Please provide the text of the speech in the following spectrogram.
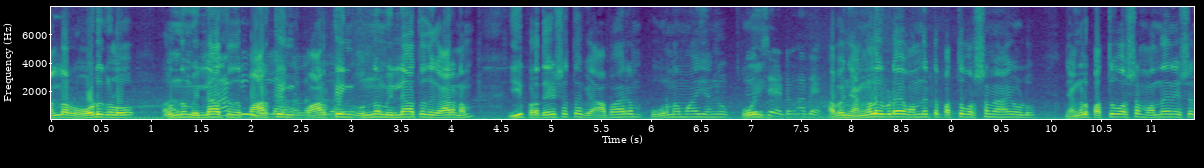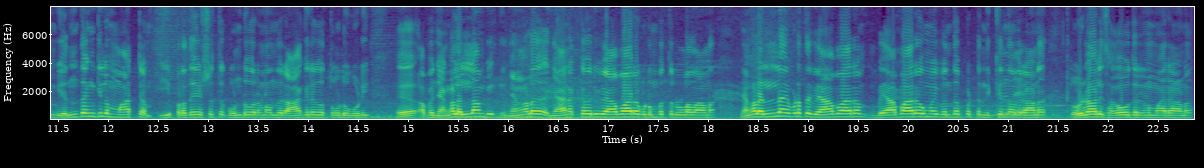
നല്ല റോഡുകളോ ഒന്നും ഇല്ലാത്തത് പാർക്കിംഗ് പാർക്കിംഗ് ഒന്നുമില്ലാത്തത് കാരണം ഈ പ്രദേശത്തെ വ്യാപാരം പൂർണമായി അങ്ങ് പോയി. അപ്പം ഞങ്ങൾ ഇവിടെ വന്നിട്ട് പത്ത് വർഷമേ ആയുള്ളൂ. ഞങ്ങൾ പത്ത് വർഷം വന്നതിന് ശേഷം എന്തെങ്കിലും മാറ്റം ഈ പ്രദേശത്ത് കൊണ്ടുവരണം എന്നൊരു ആഗ്രഹത്തോടു കൂടി അപ്പോൾ ഞങ്ങളെല്ലാം ഞങ്ങൾ ഞാനൊക്കെ ഒരു വ്യാപാര കുടുംബത്തിലുള്ളതാണ്. ഞങ്ങളെല്ലാം ഇവിടുത്തെ വ്യാപാരം വ്യാപാരവുമായി ബന്ധപ്പെട്ട് നിൽക്കുന്നവരാണ് തൊഴിലാളി സഹോദരന്മാരാണ്.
